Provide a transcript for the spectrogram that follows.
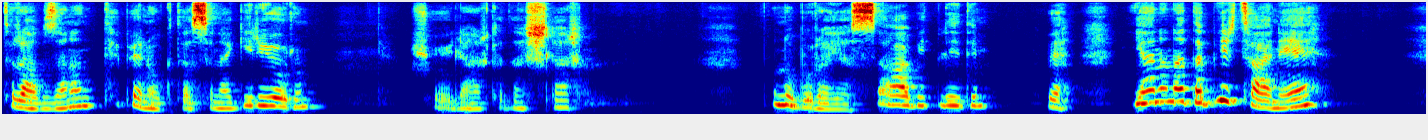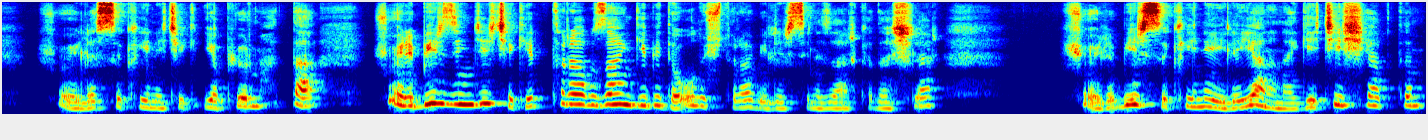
trabzanın tepe noktasına giriyorum. Şöyle arkadaşlar. Bunu buraya sabitledim ve yanına da bir tane şöyle sık iğne çekip yapıyorum. Hatta şöyle bir zincir çekip trabzan gibi de oluşturabilirsiniz arkadaşlar. Şöyle bir sık iğne ile yanına geçiş yaptım.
